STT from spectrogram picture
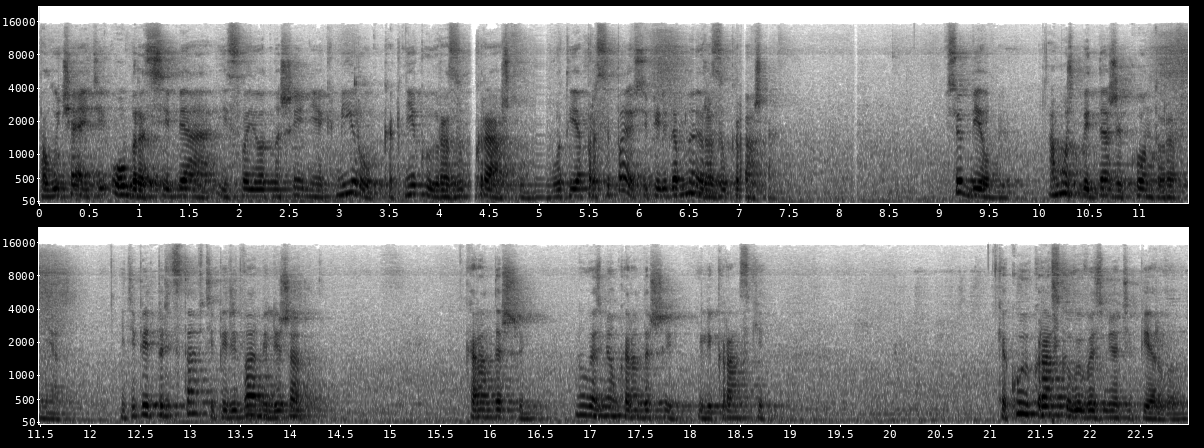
получаете образ себя и свое отношение к миру как некую разукрашку. Вот я просыпаюсь, и передо мной разукрашка. Все белое, а может быть даже контуров нет. И теперь представьте, перед вами лежат карандаши. Ну, возьмем карандаши или краски. Какую краску вы возьмете первую?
